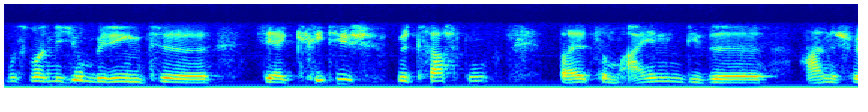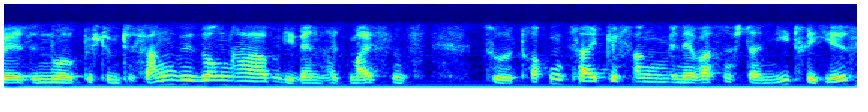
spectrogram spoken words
muss man nicht unbedingt äh, sehr kritisch betrachten, weil zum einen diese Harnischwälse nur bestimmte Fangsaison haben. Die werden halt meistens zur Trockenzeit gefangen, wenn der Wasserstand niedrig ist.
